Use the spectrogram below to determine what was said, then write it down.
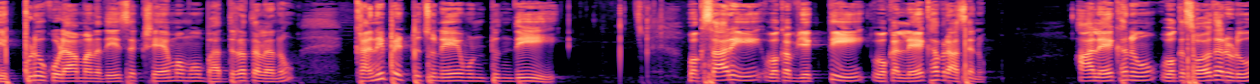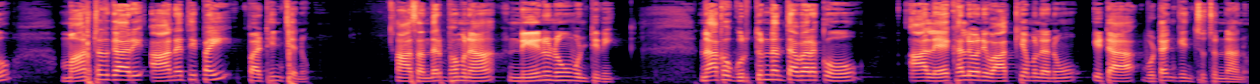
ఎప్పుడూ కూడా మన దేశ క్షేమము భద్రతలను కనిపెట్టుచునే ఉంటుంది. ఒకసారి ఒక వ్యక్తి ఒక లేఖ వ్రాసెను. ఆ లేఖను ఒక సోదరుడు మాస్టర్ గారి ఆనతిపై పఠించెను. ఆ సందర్భమున నేనును ఉంటిని. నాకు గుర్తున్నంత వరకు ఆ లేఖలోని వాక్యములను ఇట ఉటంకించుచున్నాను.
